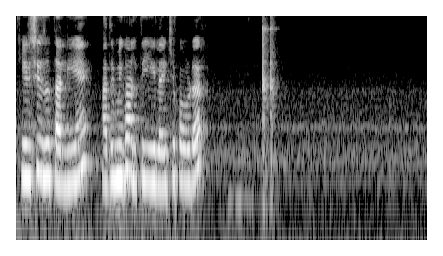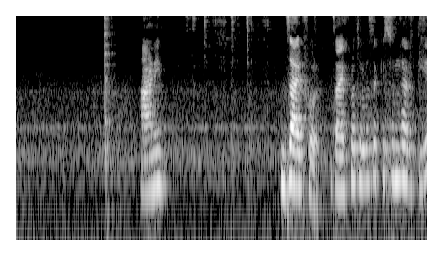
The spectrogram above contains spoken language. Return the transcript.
खीर शिजत आली आहे आता मी घालते इलायची पावडर आणि जायफळ. जायफळ थोडंसं किसून घालते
